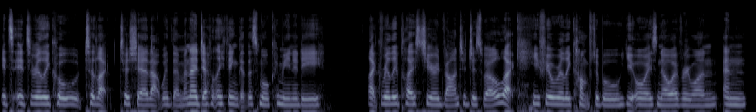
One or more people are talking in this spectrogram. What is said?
it's it's really cool to like to share that with them. And I definitely think that the small community like really plays to your advantage as well. Like you feel really comfortable, you always know everyone and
